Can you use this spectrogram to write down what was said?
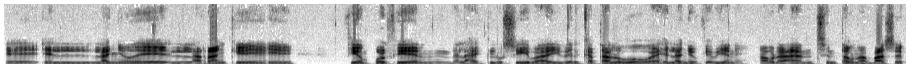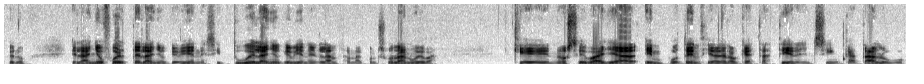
Eh, el año del arranque 100% de las exclusivas y del catálogo es el año que viene. Ahora han sentado unas bases, pero el año fuerte el año que viene. Si tú el año que viene lanzas una consola nueva que no se vaya en potencia de lo que estas tienen, sin catálogo,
